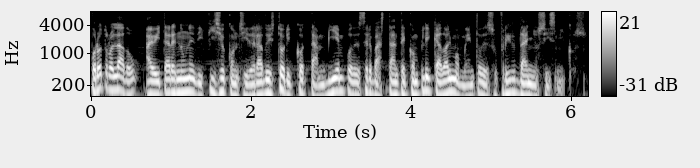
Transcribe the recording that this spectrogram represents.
Por otro lado, habitar en un edificio considerado histórico también puede ser bastante complicado al momento de sufrir daños sísmicos.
